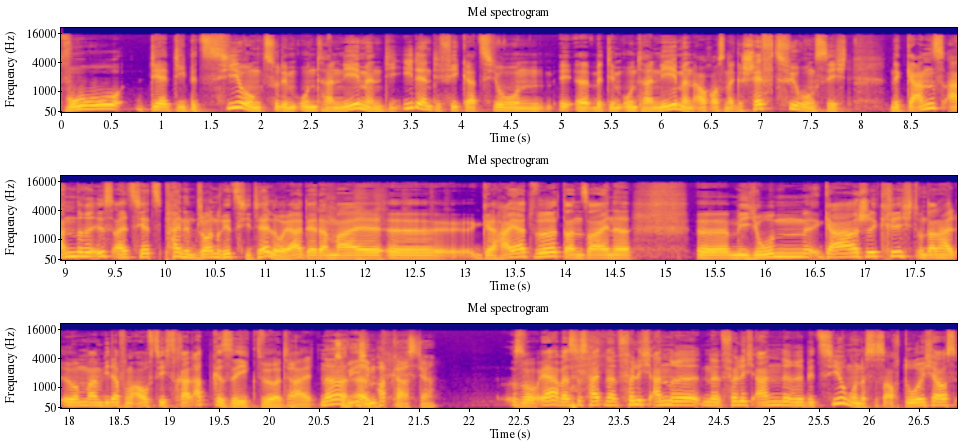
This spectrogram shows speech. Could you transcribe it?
wo der, die Beziehung zu dem Unternehmen, die Identifikation äh, mit dem Unternehmen auch aus einer Geschäftsführungssicht eine ganz andere ist als jetzt bei einem John Rizzitello, ja, der da mal äh, geheiert wird, dann seine äh, Millionengage kriegt und dann halt irgendwann wieder vom Aufsichtsrat abgesägt wird ja, halt. Ne? So wie ich ähm, im Podcast, ja. So, ja, aber es ist halt eine völlig andere, eine völlig andere Beziehung und das ist auch durchaus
